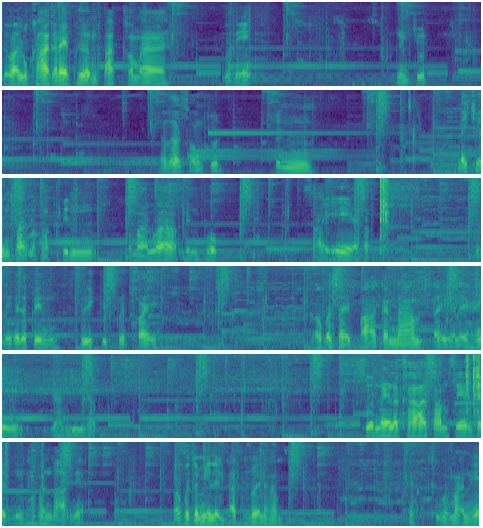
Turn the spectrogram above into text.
แต่ว่าลูกค้าก็ได้เพิ่มปลั๊กเข้ามาตัวนี้หนึ่งจุด แล้วก็สองจุดเป็นไม่เชิงปลั๊กหรอกครับ เป็นประมาณว่าเป็นพวกสาย A อครับ ตัวนี้ก็จะเป็นสวิตช์ปิดเปิดไฟ เราก็ใส่ฝากันน้ำใส่อะไรให้อย่างดีครับ ส่วนในราคา 3 8 5 0 0 0 บาทเนี่ย เราก็จะมีเหล็กดัดให้ด้วยนะครับ เนี่ยคือประมาณนี้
